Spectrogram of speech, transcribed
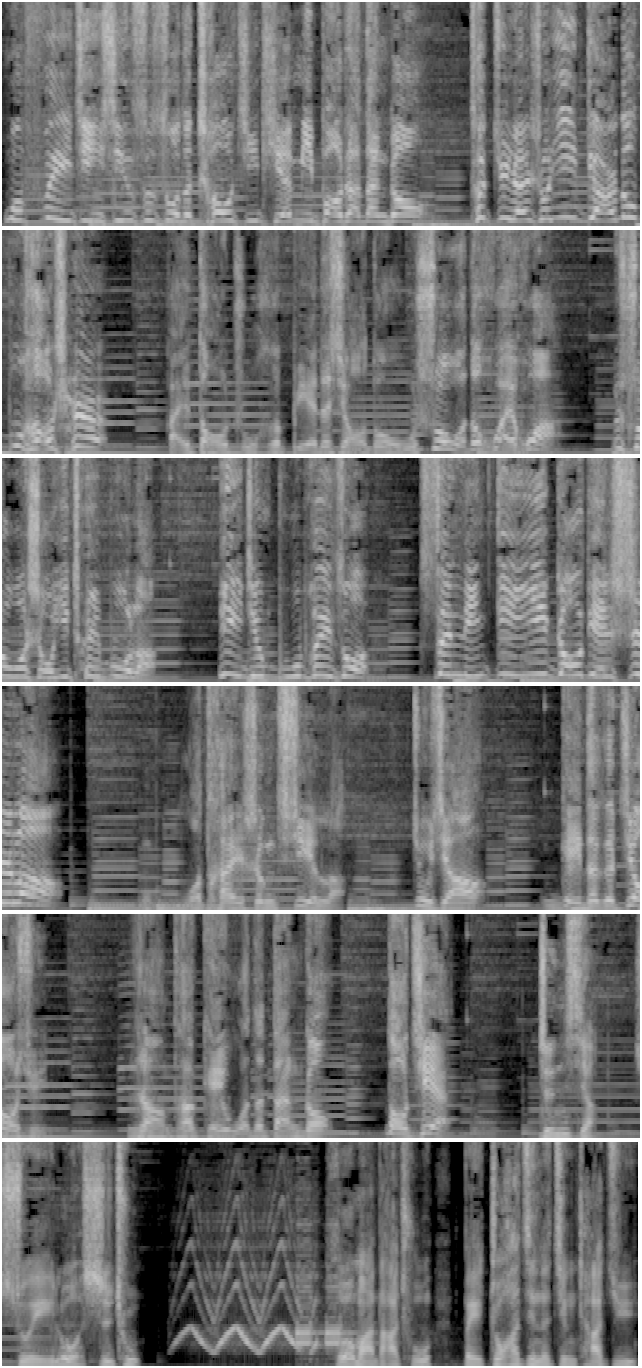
我费尽心思做的超级甜蜜爆炸蛋糕，它居然说一点都不好吃，还到处和别的小动物说我的坏话。说我手艺退步了，已经不配做森林第一糕点师了。我太生气了，就想给他个教训，让他给我的蛋糕道歉。真相水落石出，河马大厨被抓进了警察局。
